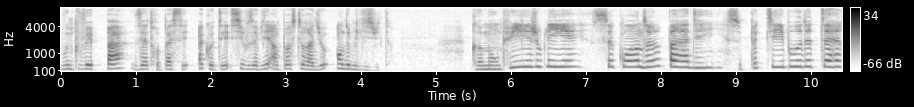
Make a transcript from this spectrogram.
vous ne pouvez pas être passé à côté si vous aviez un poste radio en 2018. Comment puis-je oublier ce coin de paradis, ce petit bout de terre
